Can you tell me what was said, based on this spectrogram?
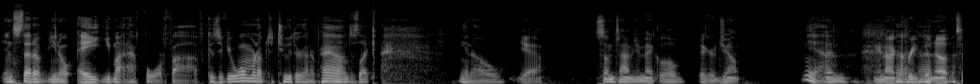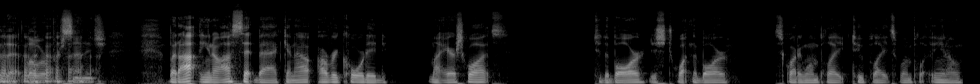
instead of, you know, eight, you might have four or five. Because if you're warming up to two, 300 pounds, it's like, you know, yeah sometimes you make a little bigger jump yeah. and you're not creeping up to that lower percentage But I, you know, I sat back and I, I recorded my air squats to the bar, just squatting the bar, squatting one plate, two plates, one plate. You know,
